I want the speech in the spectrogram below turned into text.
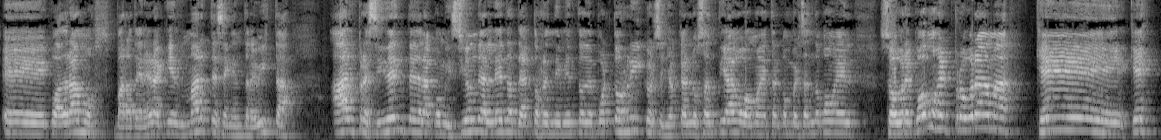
eh, cuadramos para tener aquí el martes en entrevista al presidente de la Comisión de Atletas de Alto Rendimiento de Puerto Rico, el señor Carlos Santiago. Vamos a estar conversando con él sobre cómo es el programa, qué, qué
